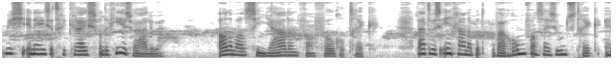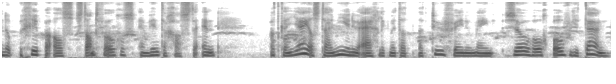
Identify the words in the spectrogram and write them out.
mis je ineens het gekrijs van de gierzwaluwen. Allemaal signalen van vogeltrek. Laten we eens ingaan op het waarom van seizoenstrek en op begrippen als standvogels en wintergasten. En wat kan jij als tuinier nu eigenlijk met dat natuurfenomeen zo hoog boven je tuin?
